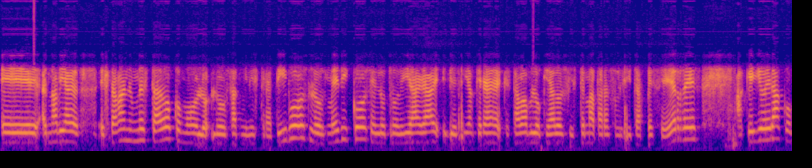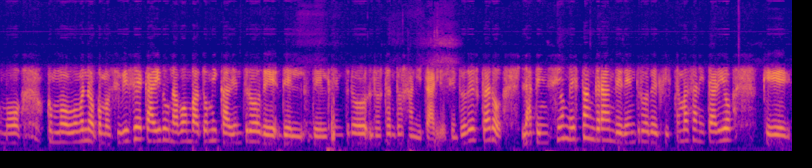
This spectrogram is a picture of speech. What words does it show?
eh, no había, estaban en un estado como los administrativos, los médicos, el otro día era, decía que, era, que estaba bloqueado el sistema para solicitar PCRs, aquello era como, como, bueno, como si hubiese caído una bomba atómica dentro de, del, del centro, los centros sanitarios. Entonces, claro, la tensión es tan grande dentro del sistema sanitario que,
